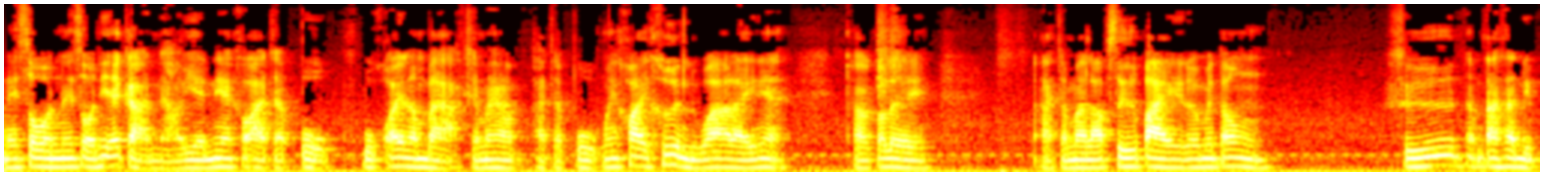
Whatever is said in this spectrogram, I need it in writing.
ในโซนในโซนที่อากาศหนาวเย็นเนี่ยเขาอาจจะปลูกปลูกอ้อยลำบากใช่ไหมครับอาจจะปลูกไม่ค่อยขึ้นหรือว่าอะไรเนี่ยเขาก็เลยอาจจะมารับซื้อไปโดยไม่ต้องซื้อน้ำตาลสาดิบ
